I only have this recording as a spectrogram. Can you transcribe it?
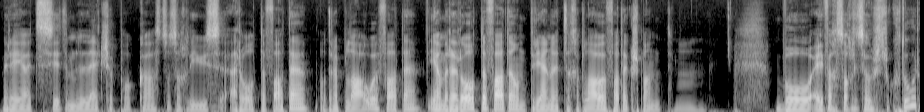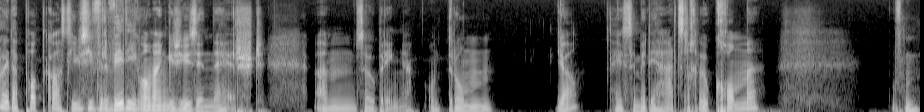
Wir haben ja jetzt seit dem letzten Podcast so ein bisschen uns einen roten Faden oder einen blauen Faden. Ich habe mir einen roten Faden und Janu hat sich einen blauen Faden gespannt. Hm. wo einfach so ein bisschen so Struktur in diesem Podcast, in unsere Verwirrung, die manchmal in uns herrscht, ähm, soll bringen. Und darum, ja, heissen wir dich herzlich willkommen auf dem,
